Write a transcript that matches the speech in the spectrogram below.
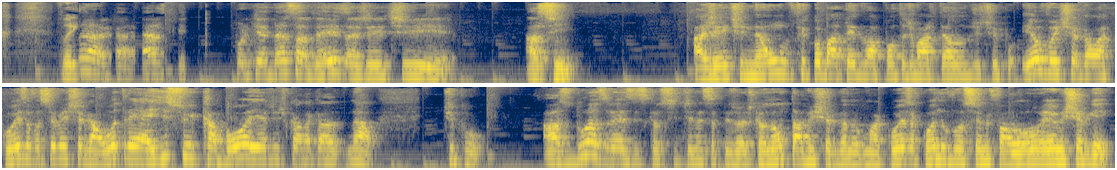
Por... Não, cara, é assim. Porque dessa vez a gente. Assim, a gente não ficou batendo na ponta de martelo de tipo, eu vou enxergar uma coisa, você vai enxergar outra, e é isso e acabou, e a gente ficava naquela. Não. Tipo, as duas vezes que eu senti nesse episódio que eu não estava enxergando alguma coisa, quando você me falou, eu enxerguei.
